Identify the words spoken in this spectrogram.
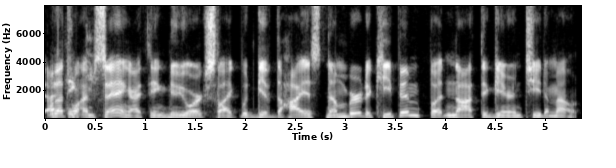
Well, that's think, what I'm saying. I think New York's like would give the highest number to keep him, but not the guaranteed amount.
